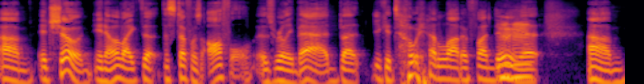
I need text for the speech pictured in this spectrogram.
um, it showed, you know, like the, the stuff was awful. It was really bad, but you could tell we had a lot of fun doing Mhm. it. Um,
